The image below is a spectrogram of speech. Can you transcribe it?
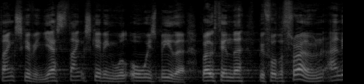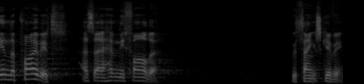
Thanksgiving. Yes, thanksgiving will always be there, both in the, before the throne and in the private as our Heavenly Father, with thanksgiving.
